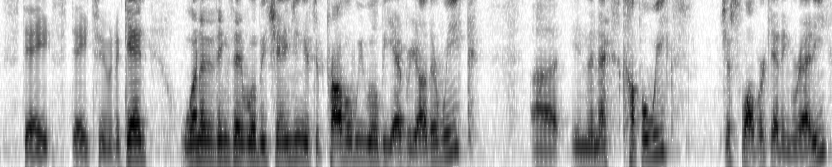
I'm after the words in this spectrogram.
stay stay tuned. Again, one of the things that will be changing is it probably will be every other week uh, in the next couple weeks, just while we're getting ready.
